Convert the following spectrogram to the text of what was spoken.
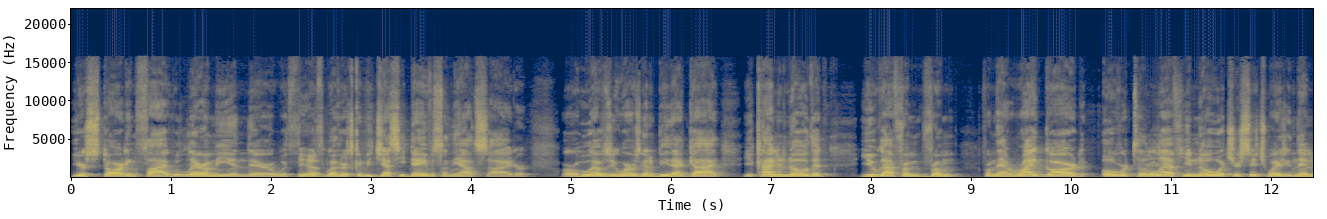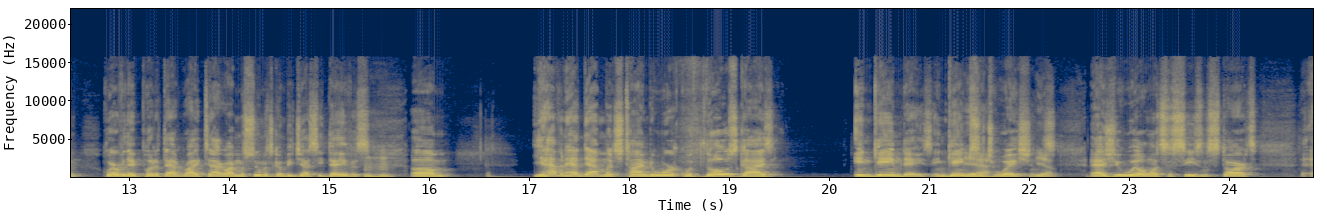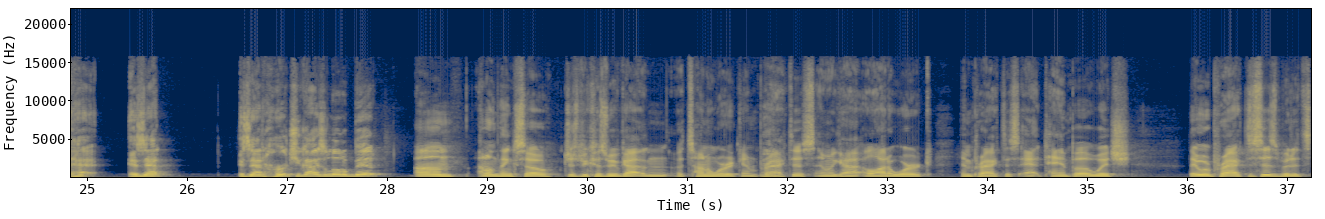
your starting five with Laremy in there, with, yeah. with whether it's going to be Jesse Davis on the outside or or whoever's whoever's going to be that guy. You kind of know that you got from from from that right guard over to the left. You know what your situation. And then whoever they put at that right tackle, I'm assuming it's going to be Jesse Davis. Mm-hmm. Um, you haven't had that much time to work with those guys in game days, in game yeah. situations, yeah. as you will once the season starts. Is that is that hurt you guys a little bit? Um, I don't think so. Just because we've gotten a ton of work in practice, yeah. and we got a lot of work in practice at Tampa, which they were practices, but it's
